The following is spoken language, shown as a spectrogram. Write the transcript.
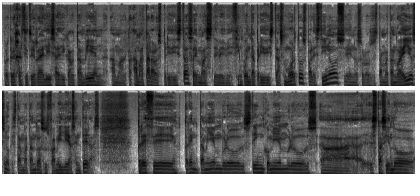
porque el ejército israelí se ha dedicado también a, mata- a matar a los periodistas. Hay más de 50 periodistas muertos palestinos, eh, no solo los están matando a ellos, sino que están matando a sus familias enteras. 13, 30 miembros, 5 miembros, ah, está siendo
